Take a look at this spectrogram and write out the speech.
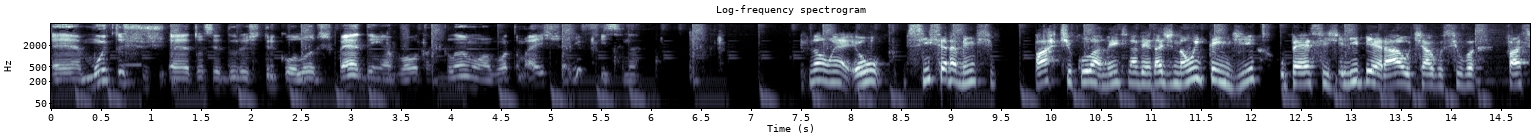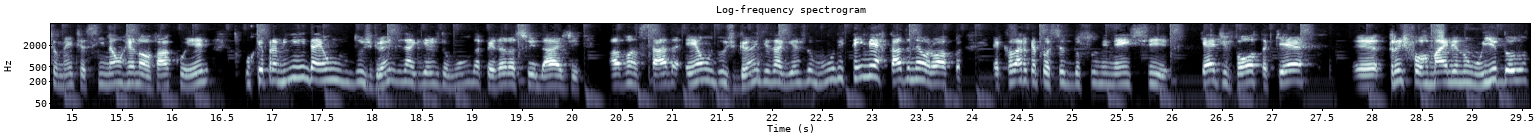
É, muitos é, torcedores tricolores pedem a volta, clamam a volta, mas é difícil, né? Não, é. Eu, sinceramente, particularmente, na verdade, não entendi o PSG liberar o Thiago Silva facilmente, assim, não renovar com ele, porque para mim ainda é um dos grandes zagueiros do mundo, apesar da sua idade avançada, é um dos grandes zagueiros do mundo e tem mercado na Europa. É claro que a torcida do Fluminense quer de volta, quer é, transformar ele num ídolo,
